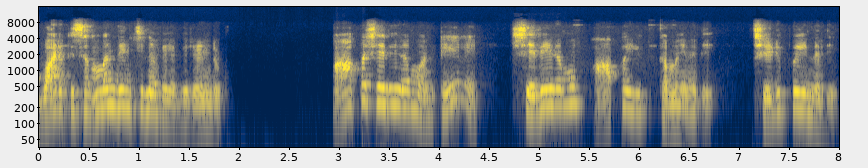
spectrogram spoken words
వాడికి సంబంధించినవి అవి రెండు. పాప శరీరం అంటే శరీరము పాపయుక్తమైనది. చెడిపోయినది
